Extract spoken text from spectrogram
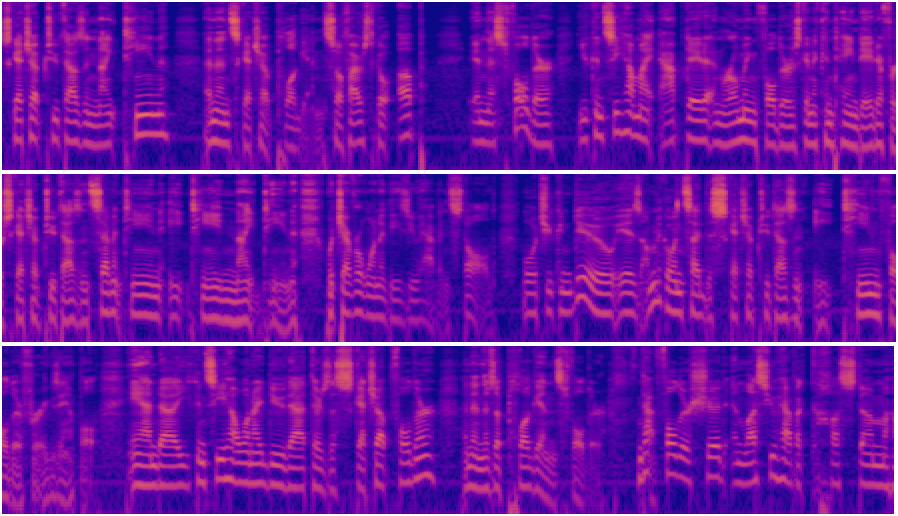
SketchUp 2019, and then SketchUp plugin. So if I was to go up in this folder, you can see how my app data and roaming folder is going to contain data for SketchUp 2017, 18, 19, whichever one of these you have installed. Well, what you can do is I'm going to go inside the SketchUp 2018 folder, for example, and uh, you can see how when I do that, there's a SketchUp folder and then there's a plugins folder. That folder should, unless you have a custom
